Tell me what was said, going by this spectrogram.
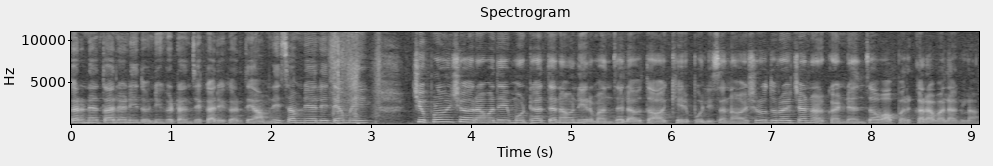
करण्यात आल्याने दोन्ही गटांचे कार्यकर्ते आमने सामने आले. त्यामुळे चिपळूण शहरामध्ये मोठा तणाव निर्माण झाला होता. अखेर पोलिसांना अश्रुधुराच्या नळकांड्यांचा वापर करावा लागला.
